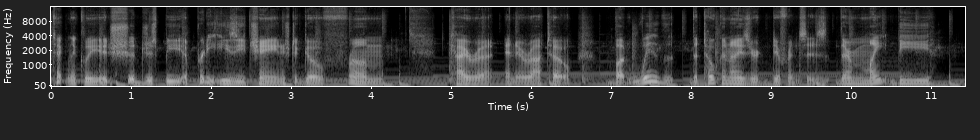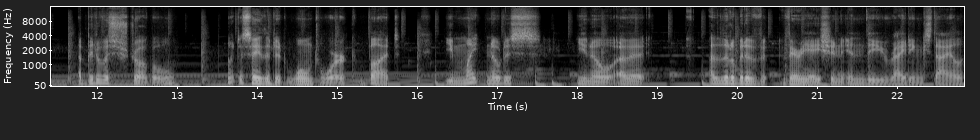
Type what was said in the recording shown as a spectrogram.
Technically, it should just be a pretty easy change to go from Kayra and Erato. But with the tokenizer differences, there might be a bit of a struggle. Not to say that it won't work, but you might notice, you know, a, a little bit of variation in the writing style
